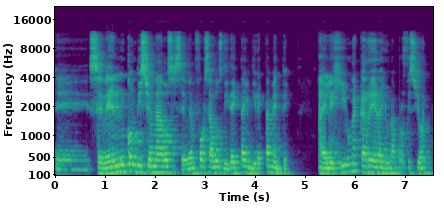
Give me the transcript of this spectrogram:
eh, se ven condicionados y se ven forzados directa e indirectamente a elegir una carrera y una profesión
